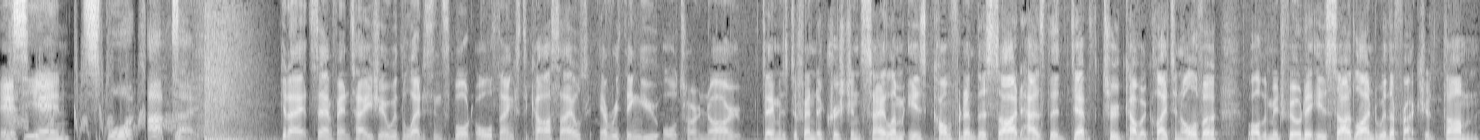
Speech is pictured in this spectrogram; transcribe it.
SEN Sport Update. G'day, it's Sam Fantasia with the latest in sport, all thanks to car sales, everything you auto know. Demons defender Christian Salem is confident the side has the depth to cover Clayton Oliver, while the midfielder is sidelined with a fractured thumb.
